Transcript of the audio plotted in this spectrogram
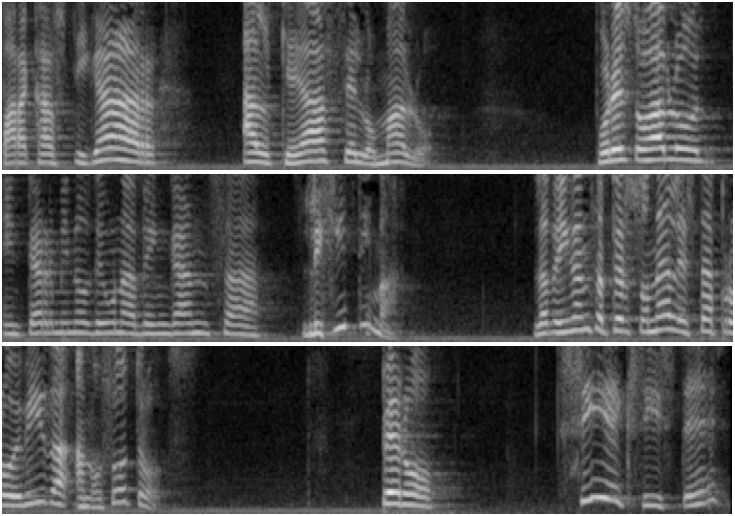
para castigar al que hace lo malo. Por esto hablo en términos de una venganza legítima. La venganza personal está prohibida a nosotros. Pero sí existe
